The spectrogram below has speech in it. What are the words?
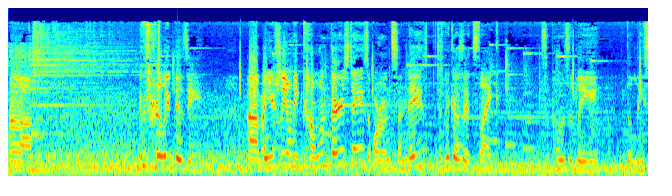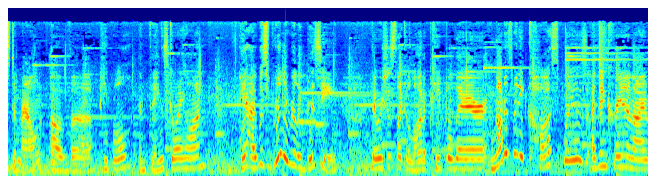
Um, it was really busy. Um, I usually only come on Thursdays or on Sundays just because it's like supposedly the least amount of uh, people and things going on. Yeah, I was really, really busy. There was just like a lot of people there. Not as many cosplays. I think Karina and I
